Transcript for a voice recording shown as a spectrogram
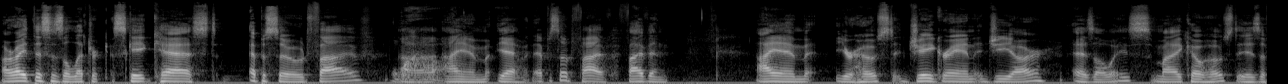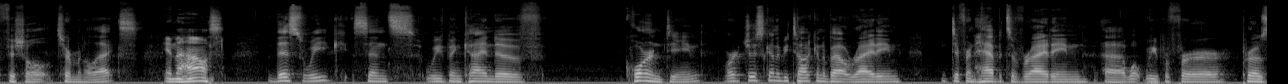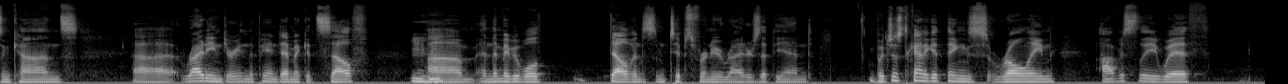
All right, this is Electric Skatecast episode five. Wow. Uh, I am yeah, episode five, five in. I am your host, Jay Gran Gr. As always, my co-host is official Terminal X. in the house. This week, since we've been kind of quarantined, we're just going to be talking about riding, different habits of riding, uh, what we prefer, pros and cons, uh, riding during the pandemic itself, Mhm. um, and then maybe we'll delve into some tips for new riders at the end. But just to kind of get things rolling, obviously with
